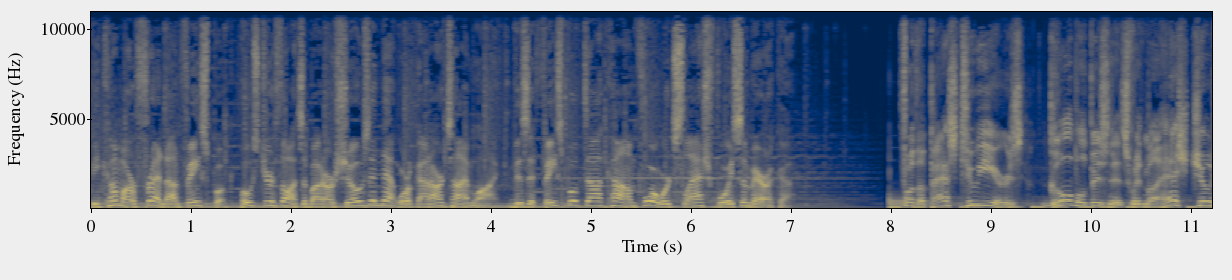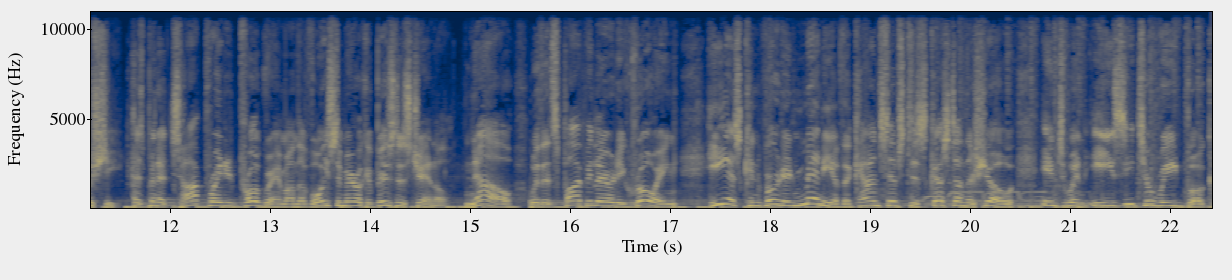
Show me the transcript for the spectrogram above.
Become our friend on Facebook. Post your thoughts about our shows and network on our timeline. Visit facebook.com forward slash voice America. For the past two years, Global Business with Mahesh Joshi has been a top rated program on the Voice America Business Channel. Now, with its popularity growing, he has converted many of the concepts discussed on the show into an easy to read book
